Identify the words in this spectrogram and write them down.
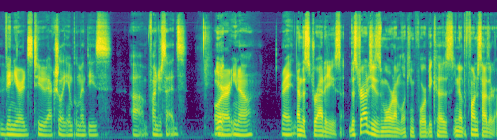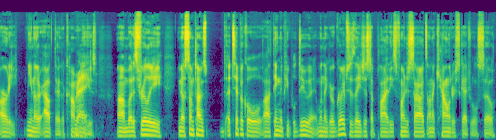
vineyards to actually implement these um, fungicides, or Yeah. you know, right? And the strategies, the strategies is more what I'm looking for because you know the fungicides are already you know they're out there, they're commonly Right. used, um, but it's really you know sometimes a typical uh, thing that people do when they grow grapes is they just apply these fungicides on a calendar schedule. So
